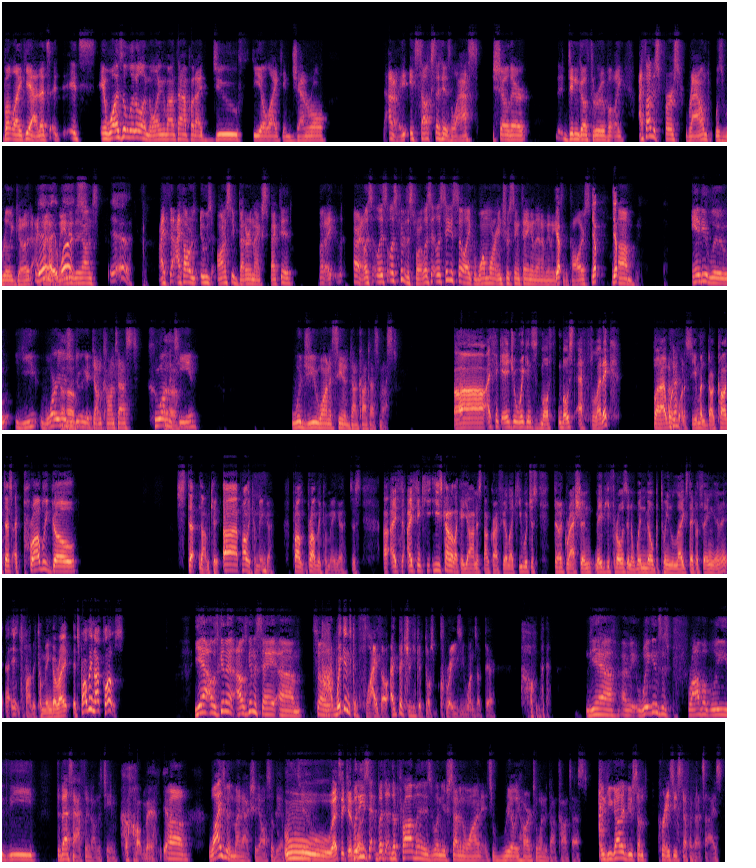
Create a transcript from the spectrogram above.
but like yeah, that's it, it's it was a little annoying about that, but I do feel like in general, I don't know. It, it sucks that his last show there didn't go through, but like I thought his first round was really good. I yeah, thought it, it was. Yeah. I th- I thought it was, it was honestly better than I expected. But I, all right, let's let's let's pivot this forward. Let's let's take us to like one more interesting thing, and then I'm gonna get yep. to the callers. Yep. Yep. Um, Andy Liu, you, Warriors Uh-oh. are doing a dunk contest. Who on Uh-oh. the team would you want to see in a dunk contest most? Uh, I think Andrew Wiggins is most most athletic, but I wouldn't okay. want to see him in a dunk contest. I'd probably go. Steph. No, I'm kidding. Uh, probably Kuminga. Probably probably Kuminga. Just uh, I th- I think he, he's kind of like a Giannis dunker. I feel like he would just the aggression. Maybe he throws in a windmill between the legs type of thing, and it, it's probably Kuminga, right? It's probably not close. Yeah, I was gonna I was gonna say um so God, Wiggins can fly though. I bet you he could throw some crazy ones up there. Oh man. Yeah, I mean Wiggins is probably the the best athlete on the team. Oh man, yeah. Um, Wiseman might actually also be up Ooh, that's a good but one. He's, but the problem is when you're seven to one, it's really hard to win a dunk contest. Like you got to do some crazy stuff at that size.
